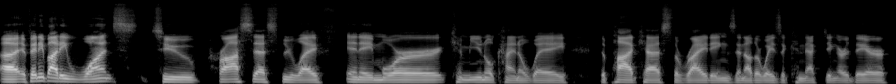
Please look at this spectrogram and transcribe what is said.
uh, if anybody wants to process through life in a more communal kind of way, the podcast, the writings, and other ways of connecting are there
